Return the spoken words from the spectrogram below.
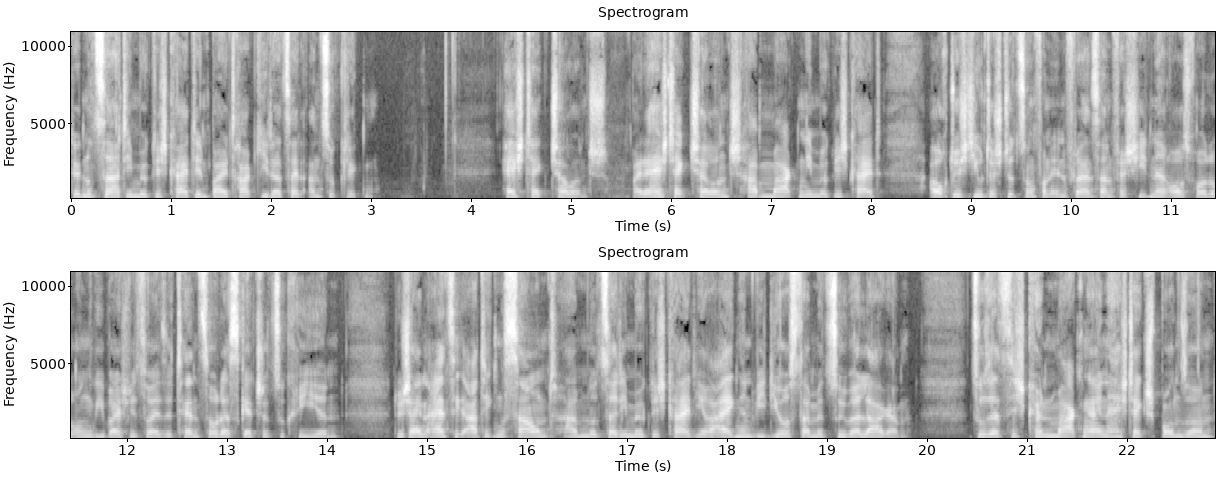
Der Nutzer hat die Möglichkeit, den Beitrag jederzeit anzuklicken. Hashtag Challenge. Bei der Hashtag Challenge haben Marken die Möglichkeit, auch durch die Unterstützung von Influencern verschiedene Herausforderungen wie beispielsweise Tänze oder Sketche zu kreieren. Durch einen einzigartigen Sound haben Nutzer die Möglichkeit, ihre eigenen Videos damit zu überlagern. Zusätzlich können Marken einen Hashtag sponsern,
